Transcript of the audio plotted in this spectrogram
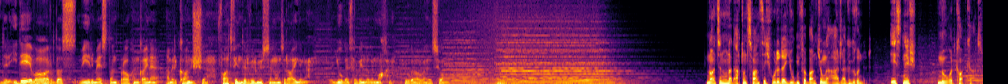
die Idee war, dass wir im Estland brauchen keine amerikanischen Pfadfinder, wir müssen unsere eigenen Jugendverbindungen machen, Jugendorganisationen. 1928 wurde der Jugendverband Junge Adler gegründet. Estnisch Norit Kotkat.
